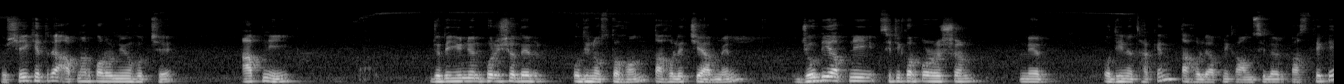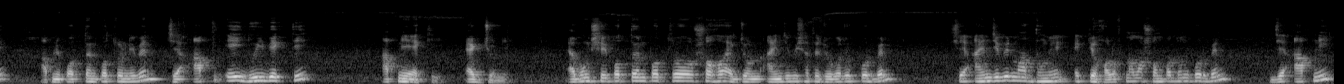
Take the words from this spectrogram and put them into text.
তো সেই ক্ষেত্রে আপনার করণীয় হচ্ছে, আপনি যদি ইউনিয়ন পরিষদের অধীনস্থ হন, তাহলে চেয়ারম্যান যদি আপনি সিটি কর্পোরেশনের অধীনে থাকেন, তাহলে আপনি কাউন্সিলের কাছ থেকে আপনি প্রত্যয়নপত্র নেবেন যে আপ, এই দুই ব্যক্তি আপনি একই, একজনই। এবং সেই প্রত্যয়নপত্র সহ একজন আইনজীবীর সাথে যোগাযোগ করবেন। সেই আইনজীবীর মাধ্যমে একটি হলফনামা সম্পাদন করবেন যে আপনি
